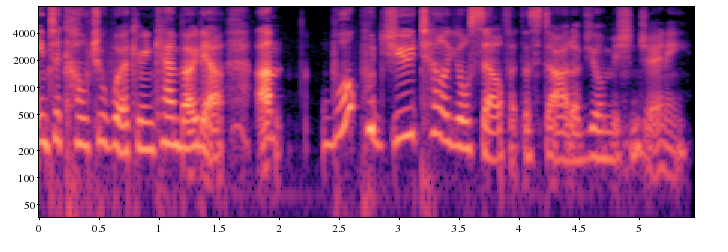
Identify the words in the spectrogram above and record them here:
intercultural worker in Cambodia. Um, what would you tell yourself at the start of your mission journey?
